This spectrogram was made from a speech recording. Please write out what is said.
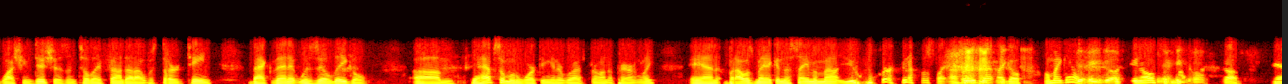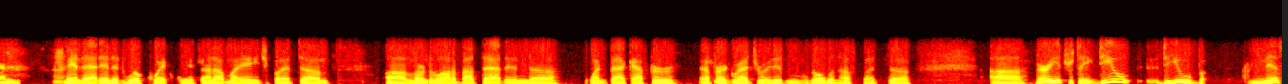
washing dishes until they found out I was 13. Back then, it was illegal um, to have someone working in a restaurant apparently. And but I was making the same amount you were, and I was like, I heard that, and I go, oh my god, There you go. you know, There you go. and man, that ended real quick when they found out my age. But um, uh, learned a lot about that, and uh, went back after after I graduated and was old enough. But uh, uh, very interesting. Do you do you miss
